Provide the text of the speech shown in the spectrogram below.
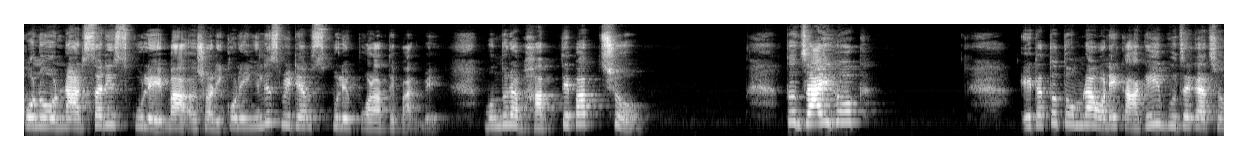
কোনো নার্সারি স্কুলে বা সরি কোনো ইংলিশ মিডিয়াম স্কুলে পড়াতে পারবে। বন্ধুরা, ভাবতে পারছ? তো যাই হোক এটা তো তোমরা অনেক আগেই বুঝে গেছো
